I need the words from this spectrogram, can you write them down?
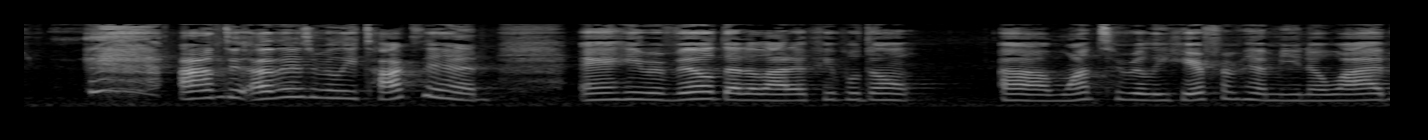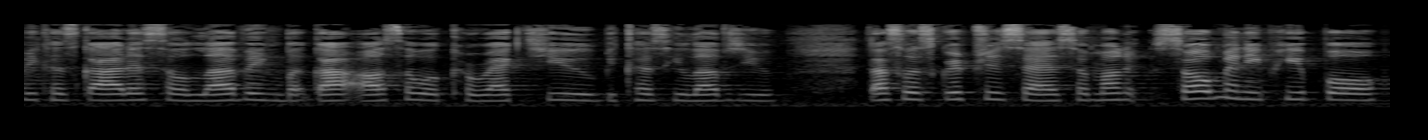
um, do others really talk to him? And he revealed that a lot of people don't uh, want to really hear from him. You know why? Because God is so loving, but God also will correct you because he loves you. That's what scripture says. So, many, so many people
